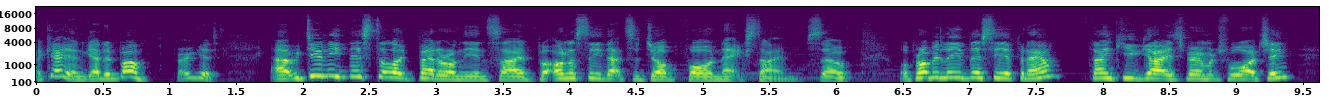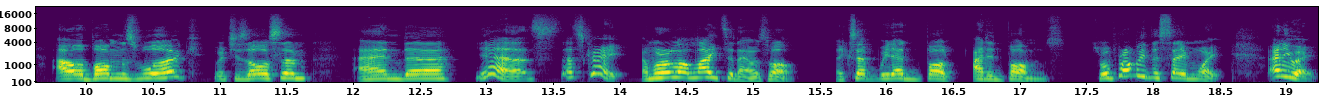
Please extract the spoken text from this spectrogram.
Okay, unguided bomb. Very good. Uh, we do need this to look better on the inside, but honestly, that's a job for next time. So, we'll probably leave this here for now. Thank you guys very much for watching our bombs work, which is awesome. And uh, yeah, that's that's great. And we're a lot lighter now as well. Except we added, bo added bombs. So we're probably the same weight. Anyway,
